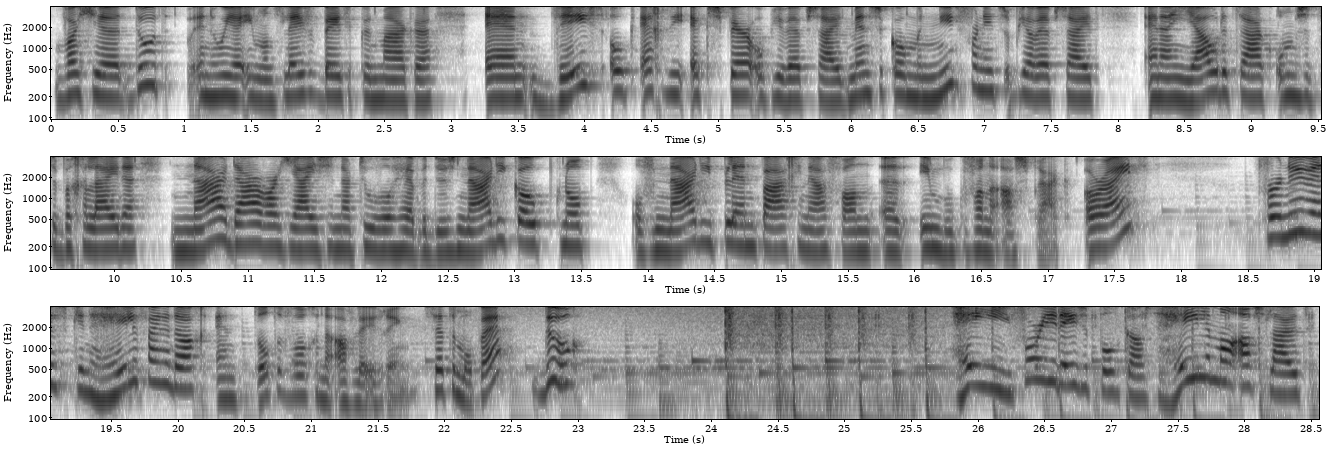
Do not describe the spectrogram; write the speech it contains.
wat je doet en hoe je iemands leven beter kunt maken. En wees ook echt die expert op je website. Mensen komen niet voor niets op jouw website. En aan jou de taak om ze te begeleiden naar daar waar jij ze naartoe wil hebben. Dus naar die koopknop of naar die planpagina van het inboeken van een afspraak. Alright? Voor nu wens ik je een hele fijne dag en tot de volgende aflevering. Zet hem op, hè? Doeg! Hey, voor je deze podcast helemaal afsluit,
